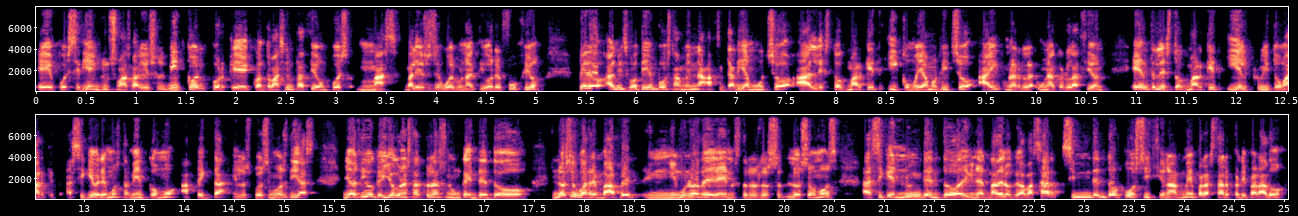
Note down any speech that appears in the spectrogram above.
eh, pues sería incluso más valioso el Bitcoin, porque cuanto más inflación, pues más valioso se vuelve un activo refugio, pero al mismo tiempo también afectaría mucho al stock market y como ya hemos dicho, hay una, correlación entre el stock market y el crypto market. Así que veremos también cómo afecta en los próximos días. Ya os digo que yo con estas cosas nunca intento, no soy Warren Buffett, ninguno de nosotros lo, somos, así que no intento adivinar nada de lo que va a pasar, sino intento posicionarme para estar preparado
